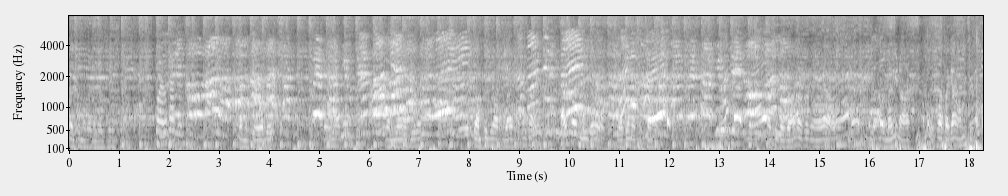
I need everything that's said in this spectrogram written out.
Ay, sumakay na yung James na. Off the last the right. That's probably there. So I don't know if it's something. I should go down. I should out. Oh, no, you're not. I'm going to pop back out. I'm going to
